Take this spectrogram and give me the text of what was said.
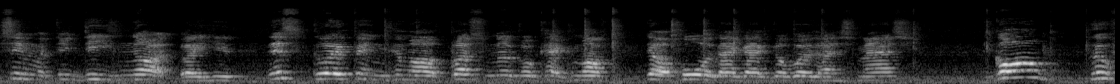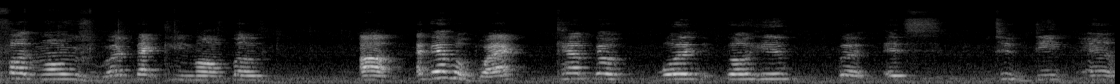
See my these not right here. This gray thing come off, bust knuckle cat come off the hole that I gotta go I smash. Gold, who fuck knows what that came off of. Uh, I have a black cap that would go here, but it's too deep and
